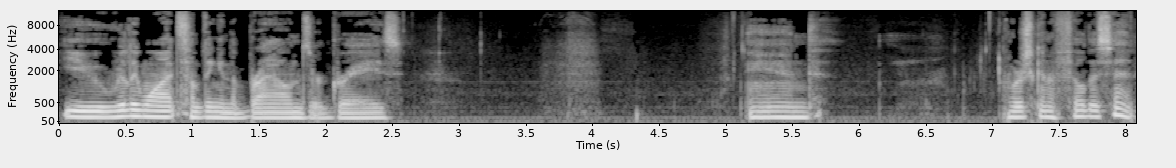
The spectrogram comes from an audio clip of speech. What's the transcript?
you really want something in the browns or grays. And we're just going to fill this in.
